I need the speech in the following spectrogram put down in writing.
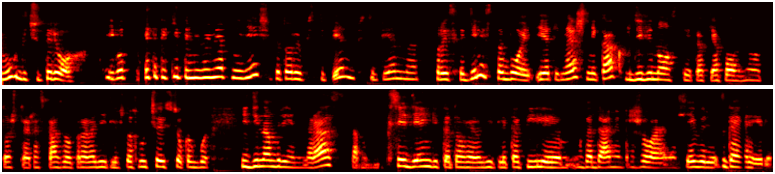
двух до четырех. И вот это какие-то незаметные вещи, которые постепенно, постепенно происходили с тобой, и это, знаешь, не как в 90-е, как я помню, вот то, что я рассказывала про родителей, что случилось все как бы единовременно. Раз, там, все деньги, которые родители копили годами, проживая на севере, сгорели.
